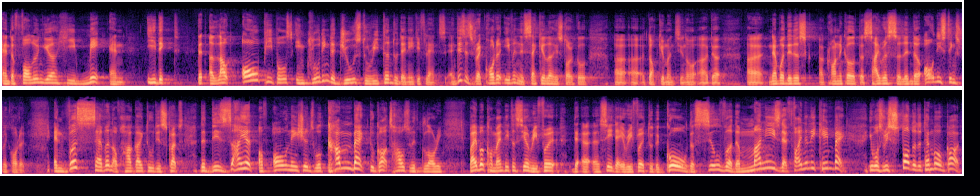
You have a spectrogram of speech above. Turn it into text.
And the following year, he made an edict that allowed all peoples, including the Jews, to return to their native lands. And this is recorded even in secular historical uh, uh, documents, you know, uh, the uh, Nabonidus uh, Chronicle, the Cyrus Cylinder, all these things recorded. And verse 7 of Haggai 2 describes the desire of all nations will come back to God's house with glory. Bible commentators here refer, uh, say that it referred to the gold, the silver, the monies that finally came back. It was restored to the temple of God.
